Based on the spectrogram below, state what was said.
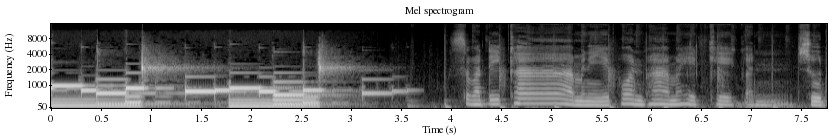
สวัสดีค่ะมันนี้ยายพ่อนผ้ามาเฮ็ดเค้กกันสูตร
